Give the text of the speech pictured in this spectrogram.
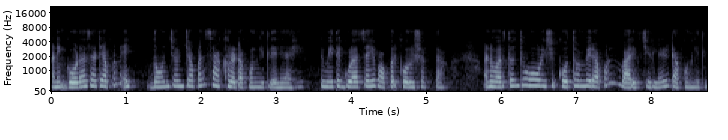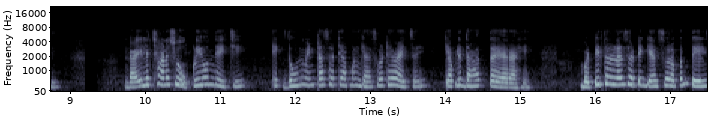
आणि गोडासाठी आपण एक दोन चमचे आपण साखर टाकून घेतलेली आहे. तुम्ही इथे गुळाचाही वापर करू शकता. आणि वरतून थोडीशी कोथिंबीर आपण बारीक चिरलेली टाकून घेतली. डाळीला छान अशी उकळी येऊन द्यायची. एक दोन मिनटासाठी आपण गॅसवर ठेवायचं आहे की आपली डाळ तयार आहे. बट्टी तळण्यासाठी गॅसवर आपण तेल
